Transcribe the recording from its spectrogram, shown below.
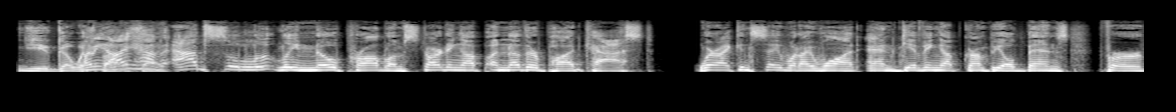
you go with. I mean, Spotify. I have absolutely no problem starting up another podcast where I can say what I want and giving up Grumpy Old Bens for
